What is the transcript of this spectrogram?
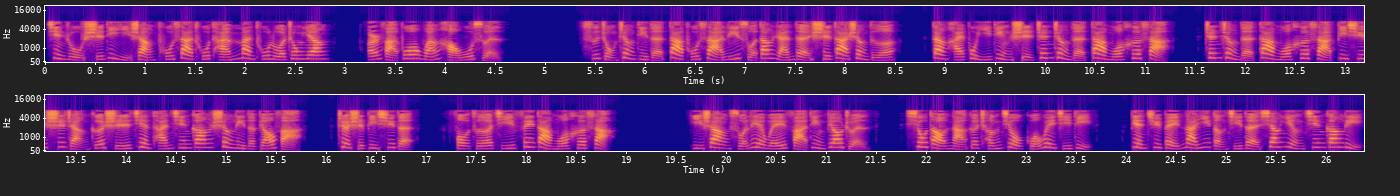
进入十地以上菩萨图坛曼陀罗中央，而法波完好无损。此种正地的大菩萨理所当然的是大圣德，但还不一定是真正的大摩诃萨。真正的大摩诃萨必须施展格时剑坛金刚胜利的表法，这是必须的。否则即非大摩诃萨。以上所列为法定标准，修到哪个成就果位极地，便具备那一等级的相应金刚力，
